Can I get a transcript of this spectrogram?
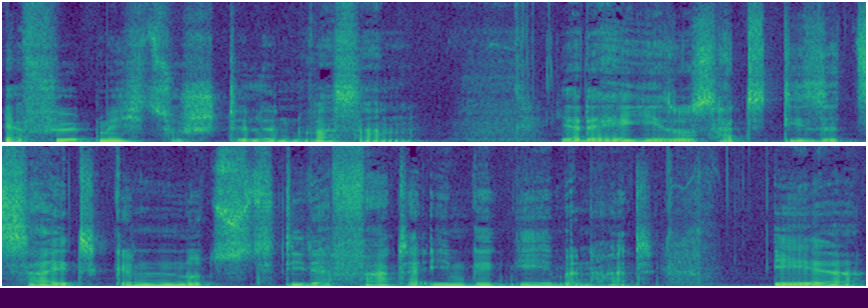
er führt mich zu stillen Wassern. Ja, der Herr Jesus hat diese Zeit genutzt, die der Vater ihm gegeben hat. Er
